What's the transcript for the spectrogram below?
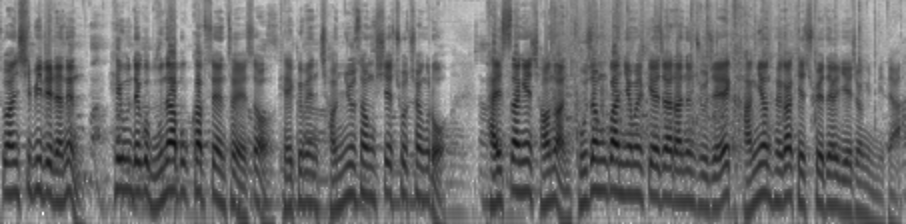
또한 11일에는 해운대구 문화복합센터에서 개그맨 전유성 씨의 초청으로 발상의 전환, 고정관념을 깨자라는 주제의 강연회가 개최될 예정입니다.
